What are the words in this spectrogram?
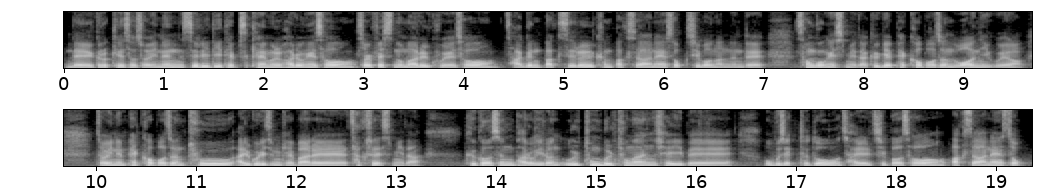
네, 그렇게 해서 저희는 3D 뎁스캠을 활용해서 서페스 노마를 구해서 작은 박스를 큰 박스 안에 쏙 집어넣는데 성공했습니다. 그게 패커 버전 1이고요. 저희는 패커 버전 2 알고리즘 개발에 착수했습니다. 그것은 바로 이런 울퉁불퉁한 쉐입의 오브젝트도 잘 집어서 박스 안에 쏙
